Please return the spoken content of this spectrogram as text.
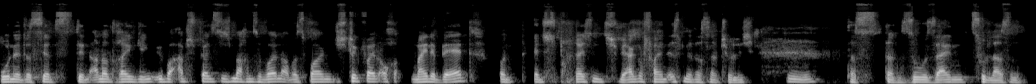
Ohne das jetzt den anderen dreien gegenüber abspenstig machen zu wollen, aber es war ein Stück weit auch meine Band und entsprechend schwer gefallen ist mir das natürlich, mhm. das dann so sein zu lassen.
